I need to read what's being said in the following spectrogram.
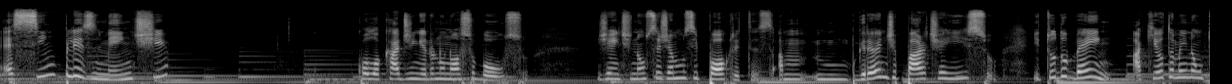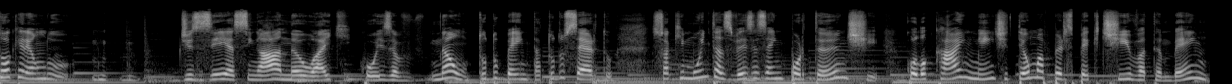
é simplesmente colocar dinheiro no nosso bolso. Gente, não sejamos hipócritas. A grande parte é isso. E tudo bem. Aqui eu também não tô querendo dizer assim, ah, não, ai que coisa. Não, tudo bem, tá tudo certo. Só que muitas vezes é importante colocar em mente, ter uma perspectiva também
